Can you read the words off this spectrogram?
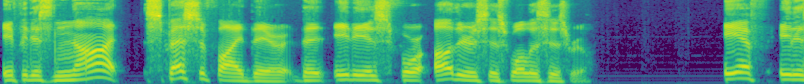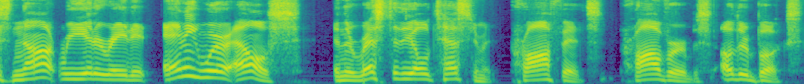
if it is not specified there that it is for others as well as Israel, if it is not reiterated anywhere else in the rest of the Old Testament, prophets, Proverbs, other books,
